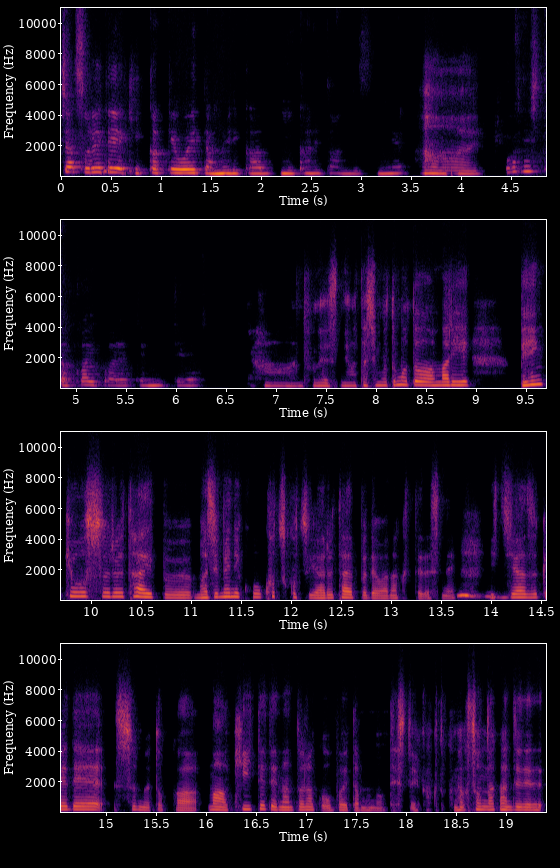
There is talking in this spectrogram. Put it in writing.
じゃあそれできっかけを得てアメリカに行かれたんですね。はい。どうでしたか？行かれてみて。はそうですね。私もともとあまり勉強するタイプ、真面目にこうコツコツやるタイプではなくてですね、うんうん、一夜漬けで済むとか、まあ聞いててなんとなく覚えたものをテストに書くとか、なんかそんな感じで、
